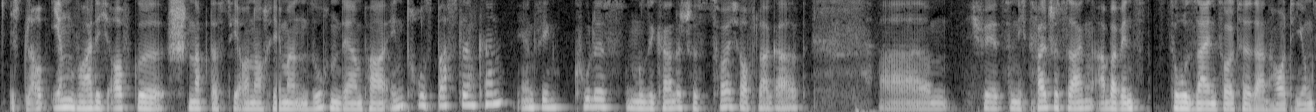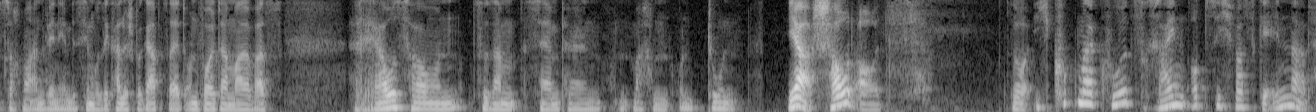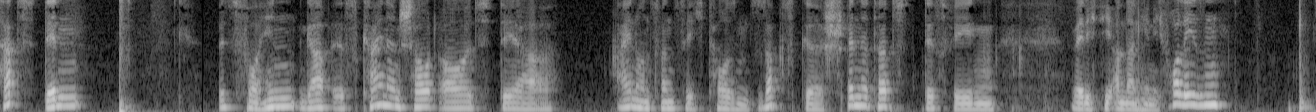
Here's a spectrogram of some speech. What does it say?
Ich glaube, irgendwo hatte ich aufgeschnappt, dass die auch noch jemanden suchen, der ein paar Intros basteln kann. Irgendwie ein cooles musikalisches Zeug auf Lager hat. Ähm, ich will jetzt nichts Falsches sagen, aber wenn es so sein sollte, dann haut die Jungs doch mal an, wenn ihr ein bisschen musikalisch begabt seid und wollt da mal was raushauen, zusammen samplen und machen und tun. Ja, Shoutouts. So, ich gucke mal kurz rein, ob sich was geändert hat, denn bis vorhin gab es keinen Shoutout, der 21.000 Satz gespendet hat. Deswegen werde ich die anderen hier nicht vorlesen.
